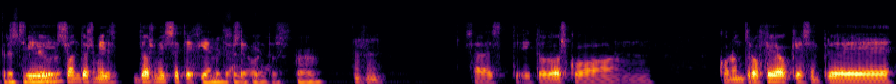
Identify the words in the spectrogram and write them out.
3.000 sí, euros. son 2.700 euros. O sea, este, todos con, con un trofeo que siempre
